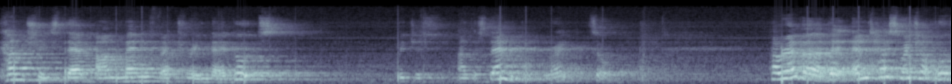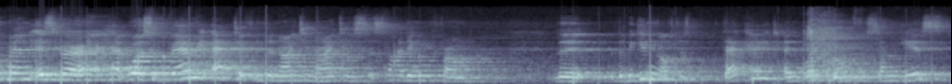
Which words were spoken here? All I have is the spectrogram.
countries that are manufacturing their goods, which is understandable, right? So, however, the anti-sweatshop movement is very, was very active in the 1990s, starting from the, the beginning of the decade and went on for some years.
